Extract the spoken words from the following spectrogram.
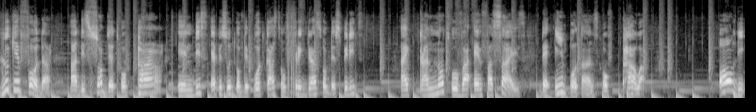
Looking further at the subject of power in this episode of the podcast of Fragrance of the Spirit, I cannot overemphasize the importance of power. All the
